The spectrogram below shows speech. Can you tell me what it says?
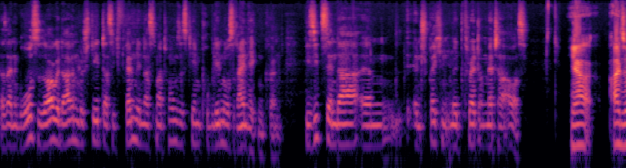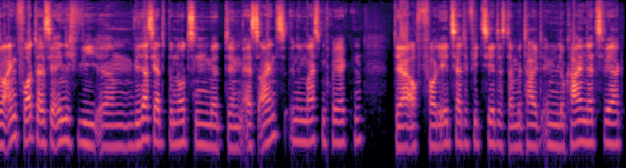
dass eine große Sorge darin besteht, dass sich Fremde in das Smart Home System problemlos reinhacken können. Wie sieht es denn da ähm, entsprechend mit Thread und Meta aus? Ja, also ein Vorteil ist ja ähnlich wie ähm, wir das jetzt benutzen mit dem S1 in den meisten Projekten, der auch VDE zertifiziert ist, damit halt im lokalen Netzwerk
